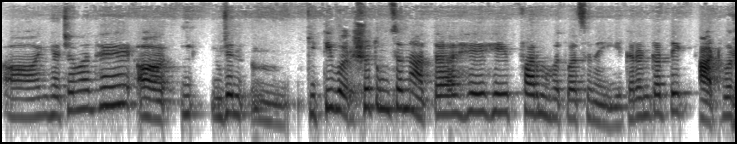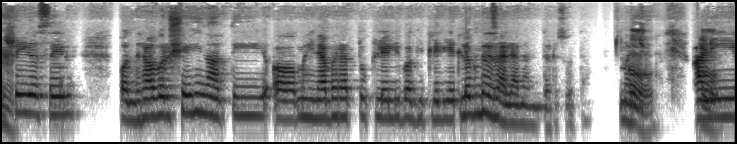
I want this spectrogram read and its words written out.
ह्याच्यामध्ये म्हणजे किती वर्ष तुमचं नातं आहे हे फार महत्वाचं नाहीये. कारण का ते आठ वर्षही असेल पंधरा वर्षे ही नाती महिन्याभरात तुटलेली बघितलेली आहेत लग्न झाल्यानंतर सुद्धा. म्हणजे हो. आणि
